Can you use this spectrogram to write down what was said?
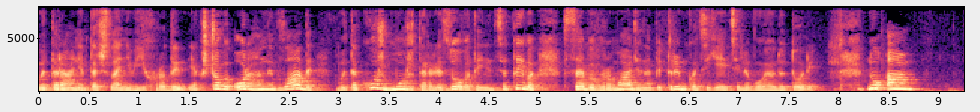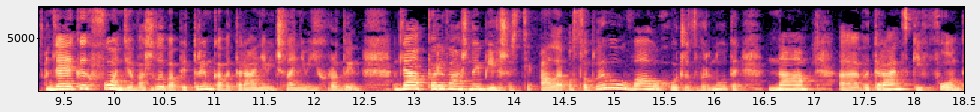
ветеранів та членів їх родин. Якщо ви органи влади, ви також можете реалізовувати ініціативи в себе в громаді на підтримку цієї цільової аудиторії. Ну а для яких фондів важлива підтримка ветеранів і членів їх родин для переважної більшості, але особливу увагу хочу звернути на е, ветеранський фонд.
